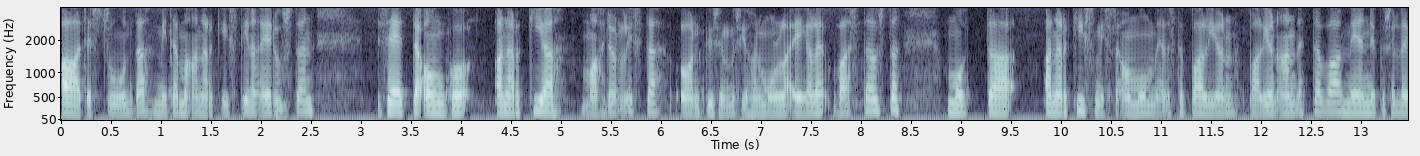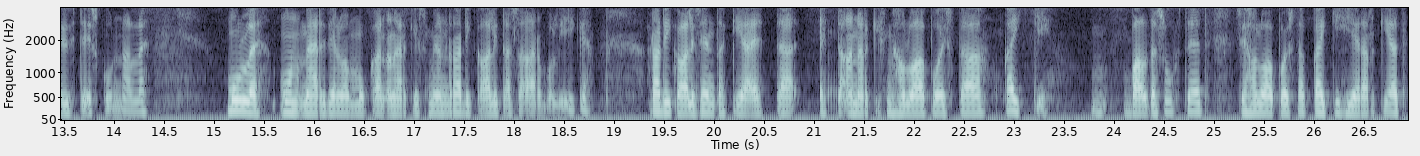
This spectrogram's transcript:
aatesuunta, mitä mä anarkistina edustan. Mm se, että onko anarkia mahdollista, on kysymys, johon mulla ei ole vastausta, mutta anarkismissa on mun mielestä paljon, paljon annettavaa meidän nykyiselle yhteiskunnalle. Mulle, mun määritelmän mukaan anarkismi on radikaali tasa-arvoliike. Radikaali sen takia, että, että anarkismi haluaa poistaa kaikki valtasuhteet, se haluaa poistaa kaikki hierarkiat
